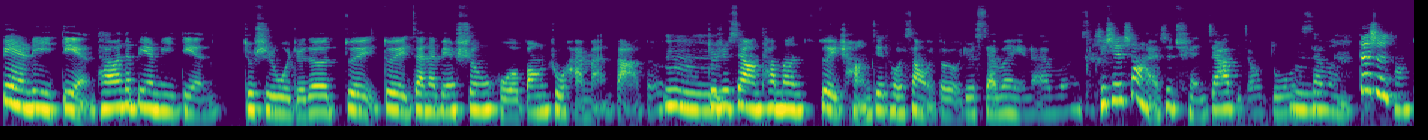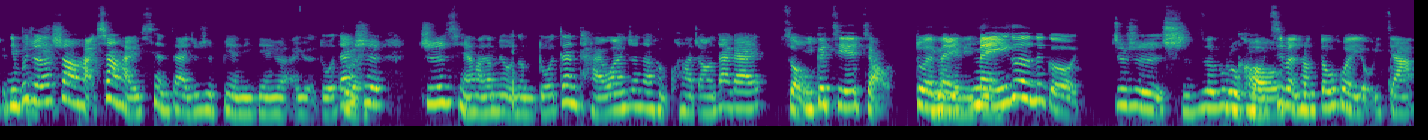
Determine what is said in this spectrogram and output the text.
便利店，台湾的便利店，就是我觉得对对在那边生活帮助还蛮大的。嗯就是像他们最常街头巷尾都有，就是 Seven Eleven。其实上海是全家比较多、嗯 s e v e n 但是你不觉得上海上海现在就是便利店越来越多，但是之前好像没有那么多，但台湾真的很夸张，大概走一个街角对每每一个那个就是十字路路口基本上都会有一家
